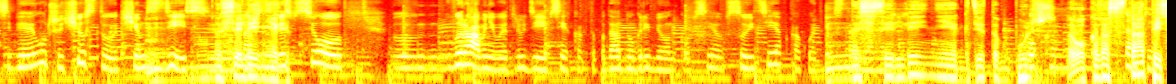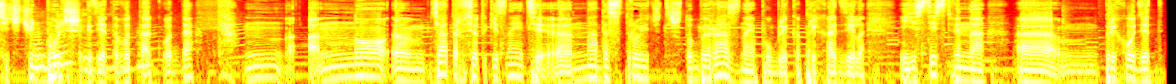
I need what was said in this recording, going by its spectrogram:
себя и лучше чувствуют, чем здесь. Население... Здесь все Э, выравнивает людей всех как-то под одну гребенку. Все в суете в какой-то постоянной. Население где-то больше, около, около 100 тысяч, чуть угу, больше угу, где-то угу. вот так вот, да. А, но э, театр все-таки, знаете, э, надо строить, чтобы разная публика приходила. И, естественно, э, приходит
